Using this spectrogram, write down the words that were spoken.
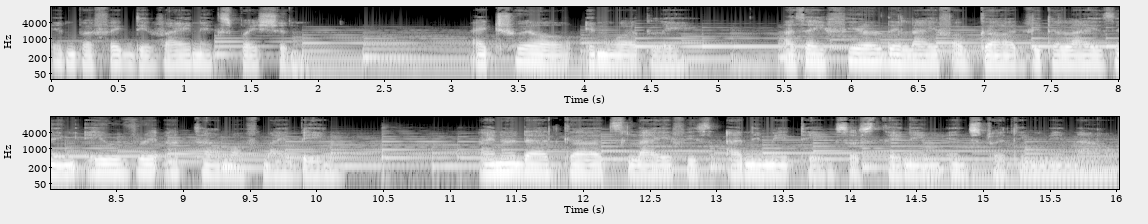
and perfect divine expression. I thrill inwardly as I feel the life of God vitalizing every atom of my being. I know that God's life is animating, sustaining, and strengthening me now.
